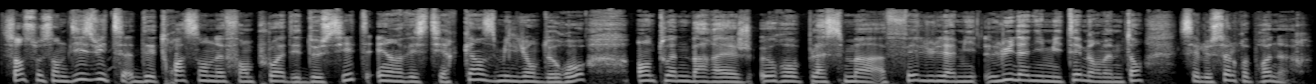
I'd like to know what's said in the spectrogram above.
178 des 309 emplois des deux sites et investir 15 millions d'euros. Antoine Barège, Europlasma a fait l'unanimité, mais en même temps, c'est le seul repreneur.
